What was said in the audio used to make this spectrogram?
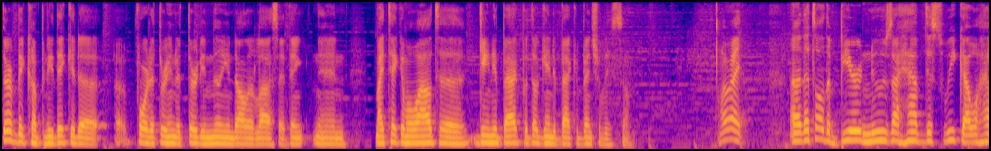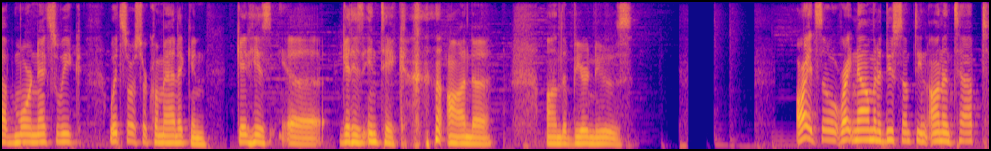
They're a big company. They could uh, afford a $330 million loss, I think. And might take them a while to gain it back, but they'll gain it back eventually. So, all right. Uh, that's all the beer news I have this week. I will have more next week with Sorcerer Chromatic and get his uh, get his intake on uh, on the beer news. All right, so right now I'm gonna do something on Untappd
